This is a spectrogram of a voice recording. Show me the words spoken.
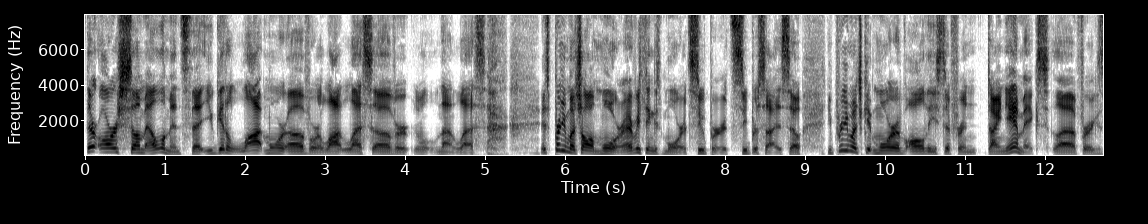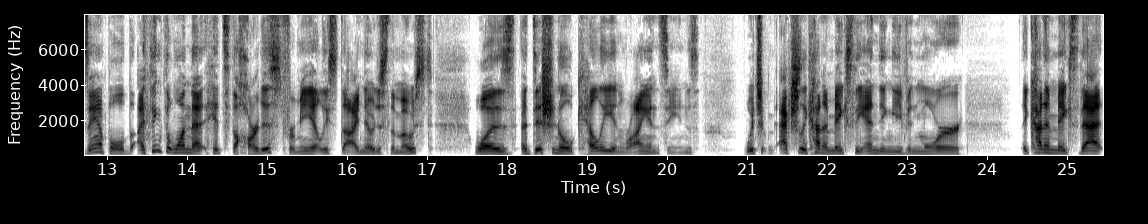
there are some elements that you get a lot more of or a lot less of or well, not less it's pretty much all more. Everything's more. It's super. It's supersized. So you pretty much get more of all these different dynamics. Uh, for example, I think the one that hits the hardest for me, at least I noticed the most, was additional Kelly and Ryan scenes, which actually kind of makes the ending even more it kind of makes that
